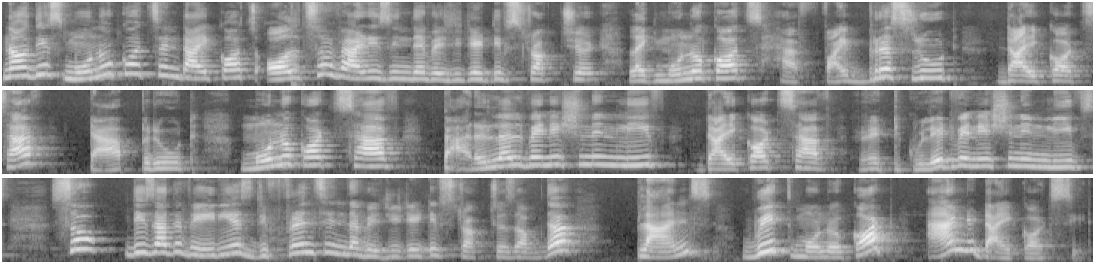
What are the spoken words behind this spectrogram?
Now these monocots and dicots also varies in their vegetative structure like monocots have fibrous root, dicots have tap root, monocots have parallel venation in leaf, dicots have reticulate venation in leaves. So these are the various difference in the vegetative structures of the plants with monocot and dicot seed.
